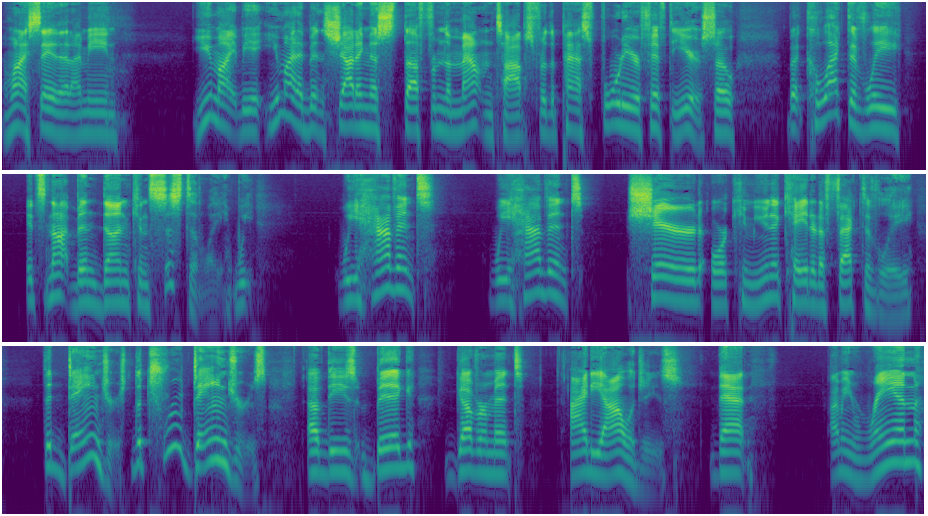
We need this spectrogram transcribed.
and when I say that, I mean you might be you might have been shouting this stuff from the mountaintops for the past 40 or 50 years. So, but collectively it's not been done consistently. We we haven't we haven't shared or communicated effectively the dangers, the true dangers of these big government ideologies that, I mean, ran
